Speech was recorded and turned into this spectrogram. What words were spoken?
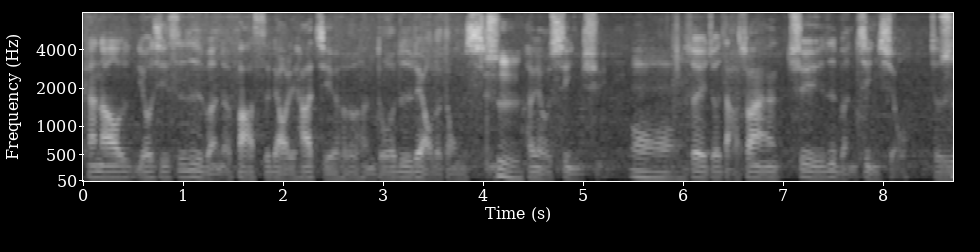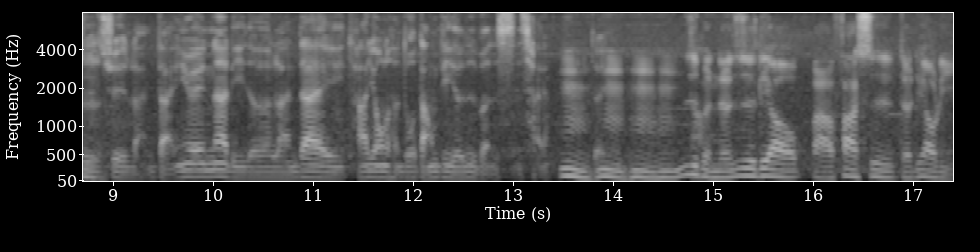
看到，尤其是日本的法式料理，它结合很多日料的东西，是很有兴趣哦，所以就打算去日本进修。就是去蓝带，因为那里的蓝带它用了很多当地的日本食材。嗯，对，嗯嗯嗯，日本的日料把法式的料理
